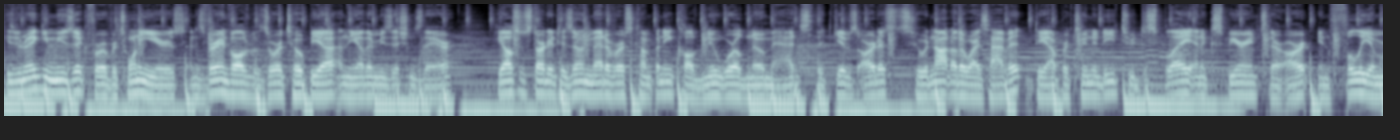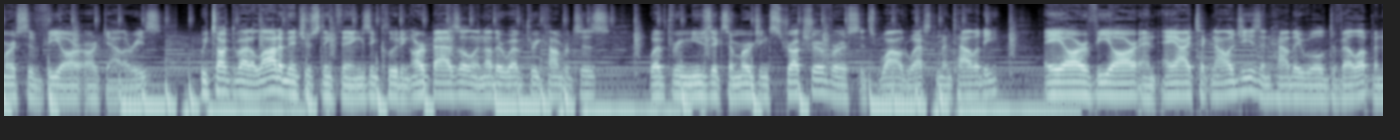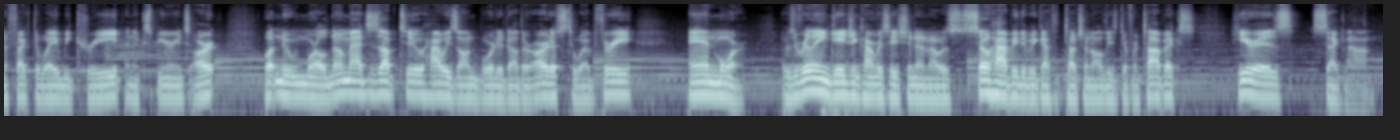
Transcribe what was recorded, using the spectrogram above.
He's been making music for over 20 years and is very involved with Zoratopia and the other musicians there, he also started his own metaverse company called New World Nomads that gives artists who would not otherwise have it the opportunity to display and experience their art in fully immersive VR art galleries. We talked about a lot of interesting things, including Art Basel and other Web3 conferences, Web3 music's emerging structure versus its Wild West mentality, AR, VR, and AI technologies and how they will develop and affect the way we create and experience art, what New World Nomads is up to, how he's onboarded other artists to Web3, and more. It was a really engaging conversation, and I was so happy that we got to touch on all these different topics. Here is Segnon.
